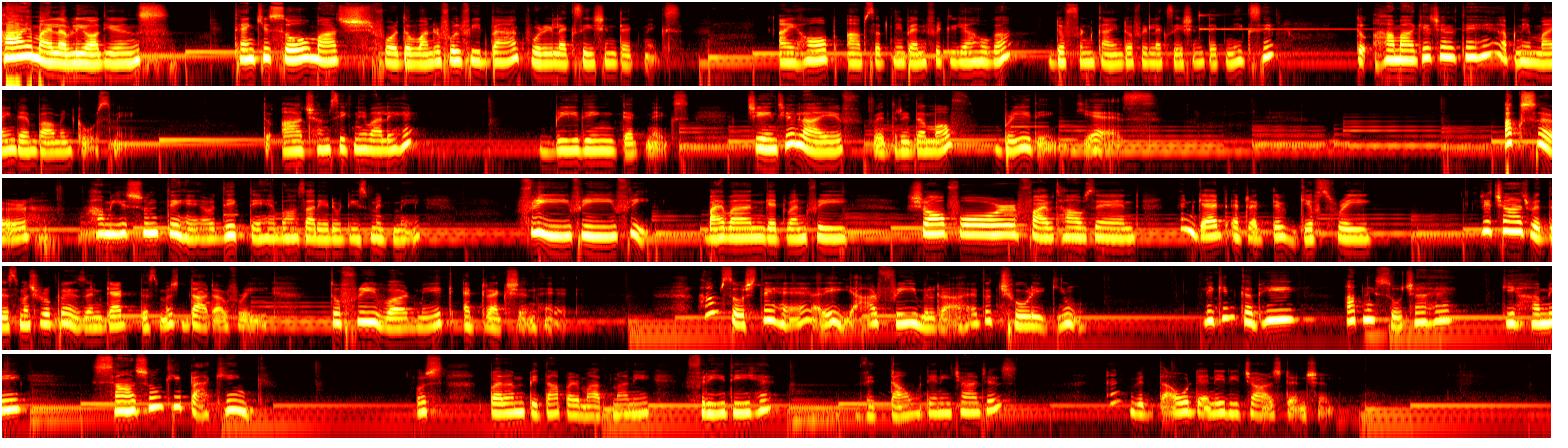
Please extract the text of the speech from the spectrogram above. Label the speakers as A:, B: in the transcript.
A: Hi, my lovely audience. Thank you so much for the wonderful feedback for relaxation techniques. I hope आप सबने benefit लिया होगा। Different kind of relaxation technique से तो हम आगे चलते हैं अपने माइंड एम्पावरमेंट कोर्स में। तो आज हम सीखने वाले हैं breathing techniques change your life with rhythm of breathing yes अक्सर हम ये सुनते हैं और देखते हैं बहुत सारे एडवर्टीजमेंट में free free free buy one get one free shop for five thousand and get attractive gifts free recharge with this much rupees and get this much data free तो फ्री वर्ड में एक attraction है। हम सोचते हैं, अरे यार free मिल रहा है तो छोड़े क्यों? लेकिन कभी आपने सोचा है कि हमें सांसों की पैकिंग, उस परम पिता परमात्मा ने फ्री दी है without any charges and without any recharge tension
